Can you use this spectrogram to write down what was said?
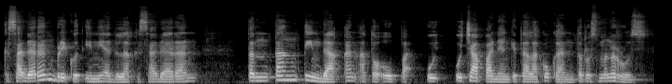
Kesadaran berikut ini adalah kesadaran tentang tindakan atau upa, ucapan yang kita lakukan terus-menerus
